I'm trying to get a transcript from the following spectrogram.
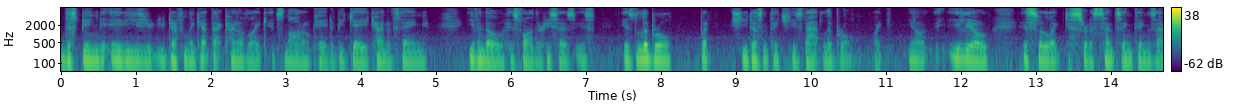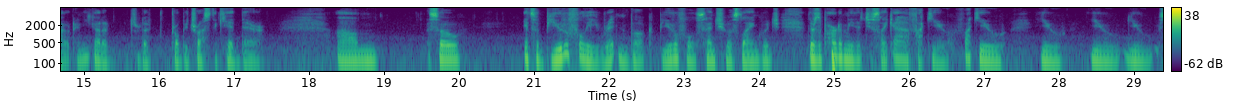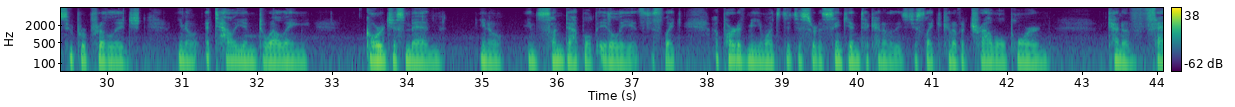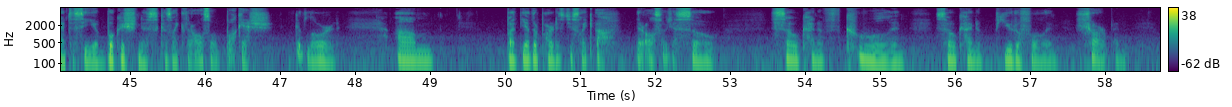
this being the 80s you, you definitely get that kind of like it's not okay to be gay kind of thing even though his father he says is is liberal but he doesn't think he's that liberal like you know, Elio is sort of like just sort of sensing things out, and you got to sort of probably trust the kid there. Um, so it's a beautifully written book, beautiful, sensuous language. There's a part of me that's just like, ah, fuck you, fuck you, you, you, you super privileged, you know, Italian dwelling, gorgeous men, you know, in sun-dappled Italy. It's just like a part of me wants to just sort of sink into kind of it's just like kind of a travel porn kind of fantasy of bookishness because like they're also bookish. Good lord. Um, but the other part is just like oh, they're also just so so kind of cool and so kind of beautiful and sharp and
